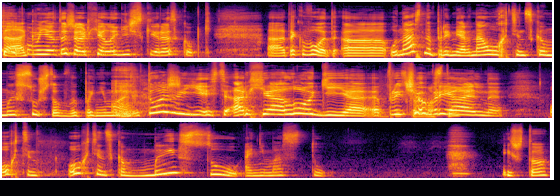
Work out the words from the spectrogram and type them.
Так. У меня тоже археологические раскопки. А, так вот, а, у нас, например, на Охтинском мысу, чтобы вы понимали, тоже есть археология, причем реально. Охтин, Охтинском мысу, а не мосту. И что?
